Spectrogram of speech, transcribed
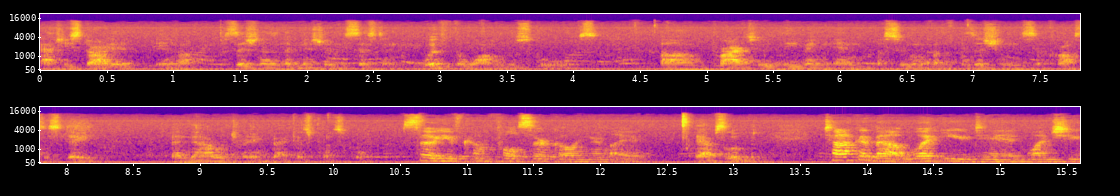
I actually started in a position as an administrative assistant with the Waterloo schools um, prior to leaving and assuming other positions across the state, and now returning back as principal. So you've come full circle in your life. Absolutely. Talk about what you did once you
